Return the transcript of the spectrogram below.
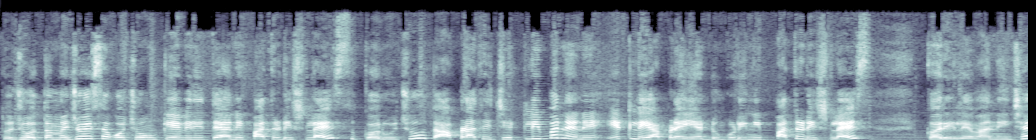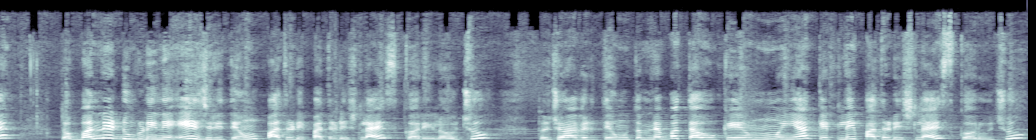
તો જો તમે જોઈ શકો છો હું કેવી રીતે આની પાતળી સ્લાઇસ કરું છું, તો આપણાથી જેટલી બને ને એટલી આપણે અહીંયા ડુંગળીની પાતળી સ્લાઇસ કરી લેવાની છે. તો બંને ડુંગળીને એ જ રીતે હું પાતળી પાતળી સ્લાઇસ કરી લઉં છું. તો જો આવી રીતે હું તમને બતાવું કે હું અહીંયા કેટલી પાતળી સ્લાઇસ કરું છું.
